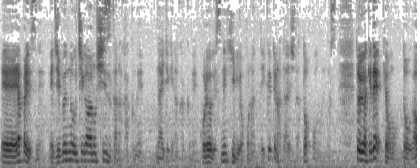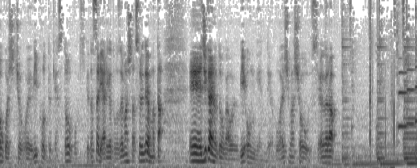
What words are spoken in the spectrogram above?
えー、やっぱりですね、自分の内側の静かな革命、内的な革命、これをですね、日々行っていくっていうのは大事だと思います。というわけで、今日も動画をご視聴及び、ポッドキャストをお聞きくださりありがとうございました。それではまた、えー、次回の動画及び音源でお会いしましょう。さよなら。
